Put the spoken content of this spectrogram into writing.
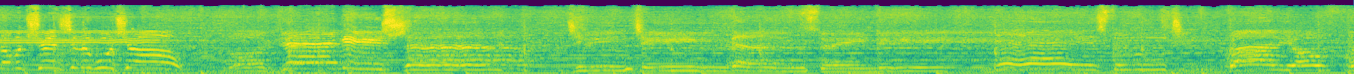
那么全新的呼求，我愿一生紧紧跟随你，耶稣基。尽管有风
